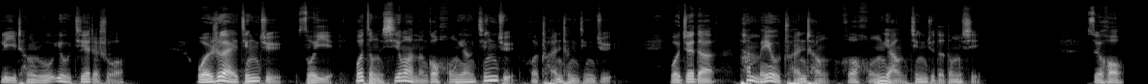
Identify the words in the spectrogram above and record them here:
李成儒又接着说：“我热爱京剧，所以我总希望能够弘扬京剧和传承京剧。”我觉得他没有传承和弘扬京剧的东西。随后，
